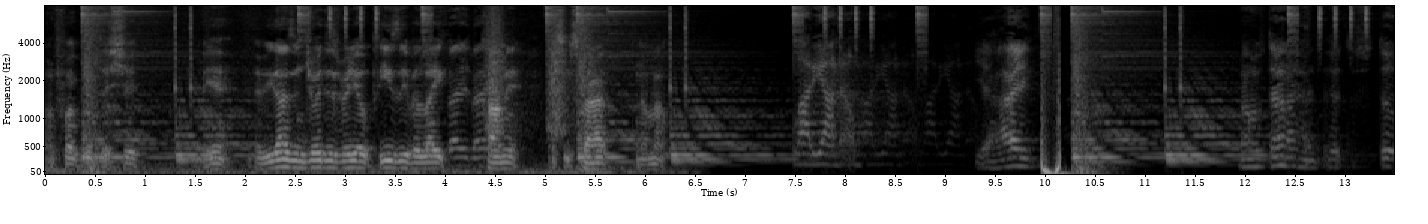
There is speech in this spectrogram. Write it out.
I'm fucking with this shit. But yeah, if you guys enjoyed this video, please leave a like, comment, and subscribe. And I'm out. Lariano. Yeah, I. When I was down, I had to hit the studio.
